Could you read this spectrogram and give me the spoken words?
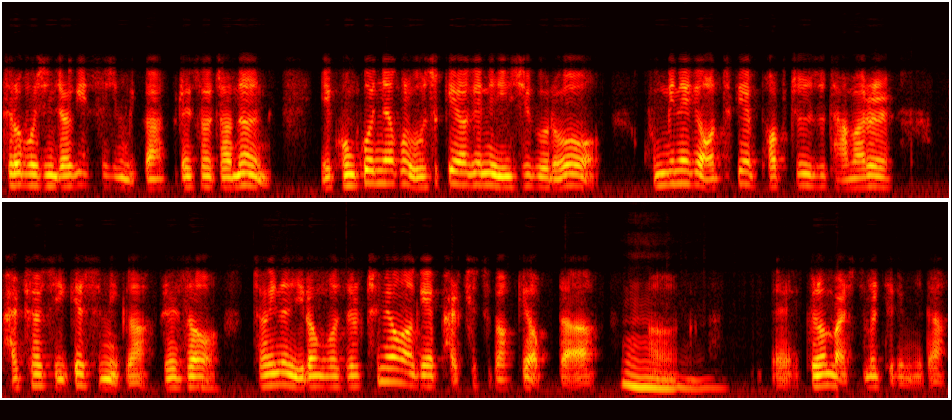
들어보신 적이 있으십니까? 그래서 저는 이 공권력을 우습게 여기는 인식으로 국민에게 어떻게 법 준수 담화를 발표할 수 있겠습니까? 그래서 저희는 이런 것을 투명하게 밝힐 수밖에 없다. 음. 어, 네, 그런 말씀을 드립니다.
